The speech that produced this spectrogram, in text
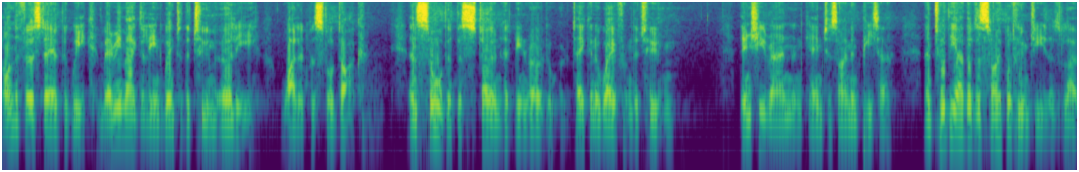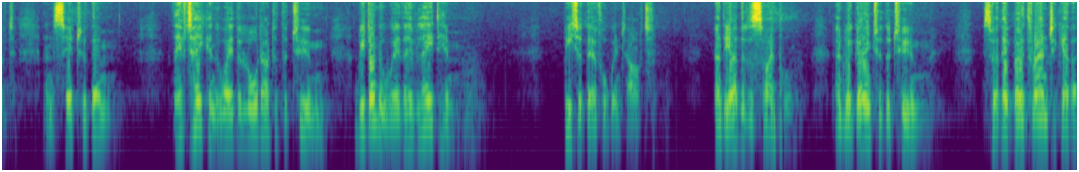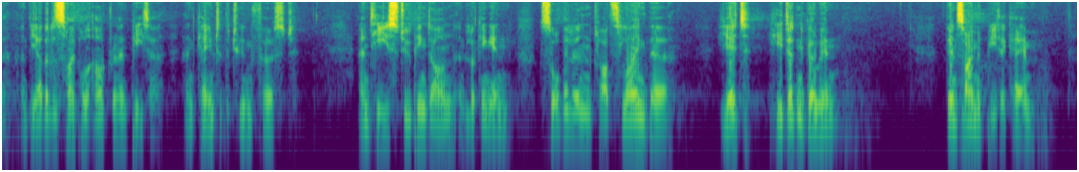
Now, on the first day of the week, Mary Magdalene went to the tomb early while it was still dark and saw that the stone had been rolled, taken away from the tomb. Then she ran and came to Simon Peter and to the other disciple whom Jesus loved and said to them, They've taken away the Lord out of the tomb, and we don't know where they've laid him. Peter therefore went out, and the other disciple, and were going to the tomb. So they both ran together, and the other disciple outran Peter and came to the tomb first. And he, stooping down and looking in, saw the linen cloths lying there, yet he didn't go in. Then Simon Peter came,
